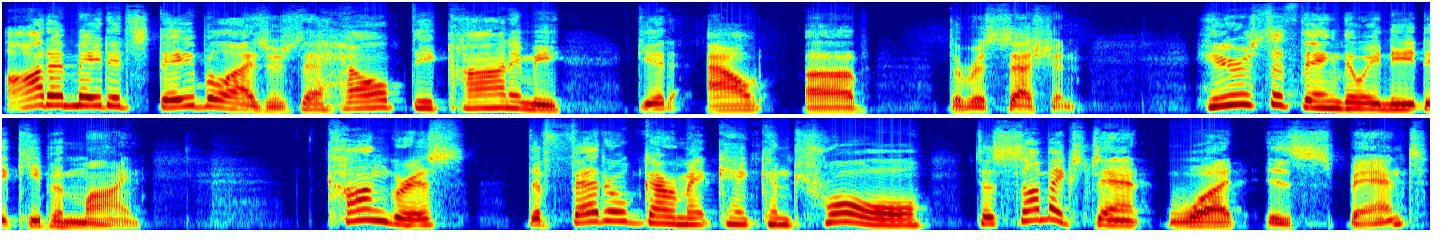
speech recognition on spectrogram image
automated stabilizers to help the economy get out of the recession. Here's the thing that we need to keep in mind Congress, the federal government, can control to some extent what is spent,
